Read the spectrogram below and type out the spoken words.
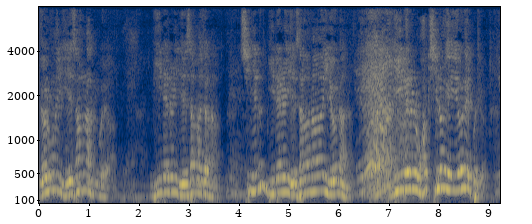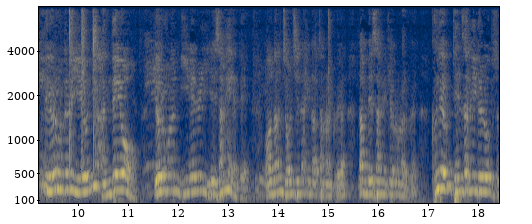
여러분은 예상을 하는 거야. 미래를 예상하잖아. 신인은 미래를 예상하나 예언하나. 미래를 확실하게 예언해 버려. 근데 여러분들은 예언이 안 돼요. 여러분은 미래를 예상해야 돼. 어, 난 좋은 신랑이 나타날 거야. 난몇 살에 결혼할 거야. 그대로 된 사람이 별로 없어.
